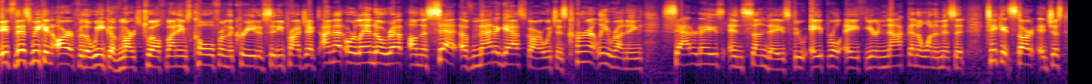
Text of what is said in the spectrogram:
It's This Week in Art for the week of March 12th. My name's Cole from the Creative City Project. I'm at Orlando Rep on the set of Madagascar, which is currently running Saturdays and Sundays through April 8th. You're not going to want to miss it. Tickets start at just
